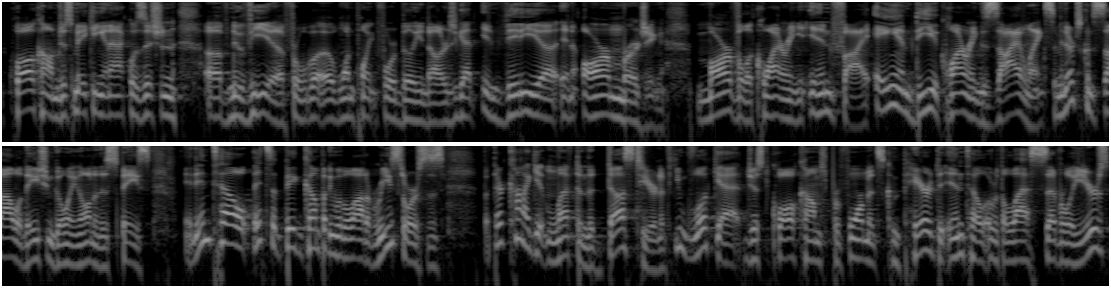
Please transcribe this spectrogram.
Qualcomm just making an acquisition of Nuvia for uh, $1.4 billion. You got NVIDIA and ARM merging, Marvell acquiring Inphi, AMD acquiring Xilinx. I mean, there's consolidation going on in this space. And Intel, it's a big company with a lot of resources, but they're kind of getting left in the dust here. And if you look at just Qualcomm's performance compared to Intel over the last several years,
